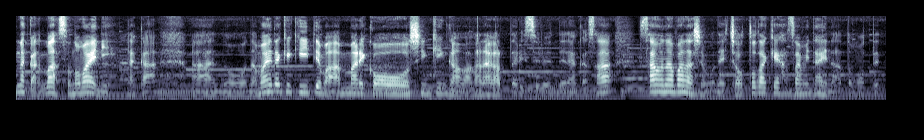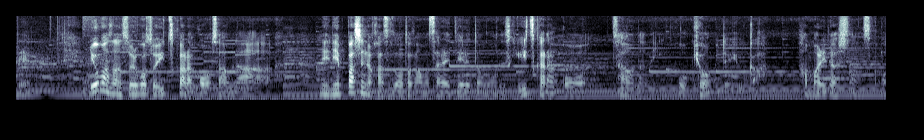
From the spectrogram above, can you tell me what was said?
なんかまあその前になんかあの名前だけ聞いてもあんまりこう親近感湧かなかったりするんでなんかさサウナ話もねちょっとだけ挟みたいなと思ってて龍馬さんそれこそいつからこうサウナね、熱波師の活動とかもされていると思うんですけどいつからこうサウナにこう興味というかハマり出したんですか？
